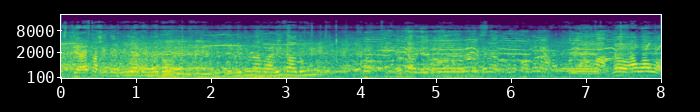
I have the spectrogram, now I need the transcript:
Hostia, esta si te pilla te meto, te meto una paliza tú. No, agua, agua.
